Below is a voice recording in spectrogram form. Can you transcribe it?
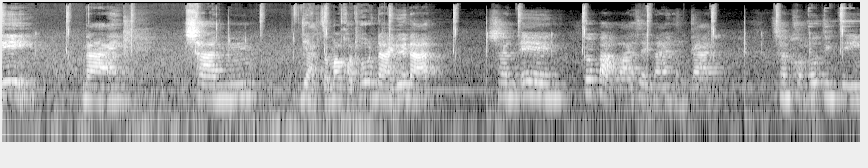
นี่ นาย ฉันอยากจะมาขอโทษนายด้วยนะ ฉันเองก็ปากร้ายใส่นายเหมือนกัน ฉันขอโทษจริง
